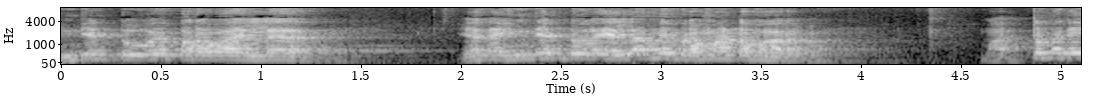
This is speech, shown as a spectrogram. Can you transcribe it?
இந்தியன் டூவே பரவாயில்ல. ஏன்னா இந்தியன் டூல எல்லாமே பிரம்மாண்டமா இருக்கும். மற்றபடி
